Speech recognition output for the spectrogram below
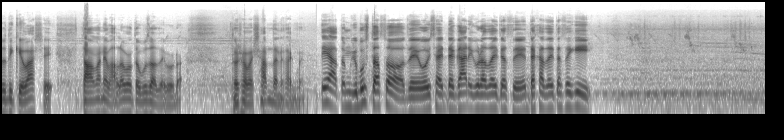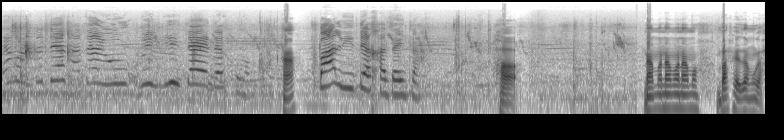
যদি কেউ আসে, তাও মানে ভালো মতো বোঝা যাবে না। তো সবাই সাবধানে থাকবেন। তিয়া তুমি কি বুঝতেছ যে ওই সাইডে গাড়ি ঘোড়া যাইতেছে, দেখা যাইতেছে কি? হ্যাঁ? নামো নামো নামো। বাসায় যাব গা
